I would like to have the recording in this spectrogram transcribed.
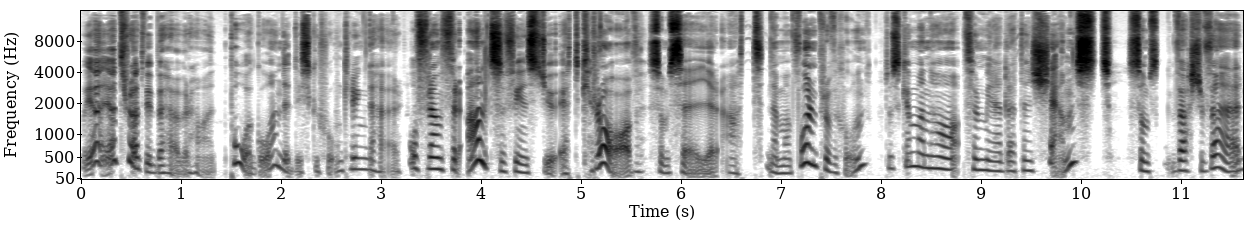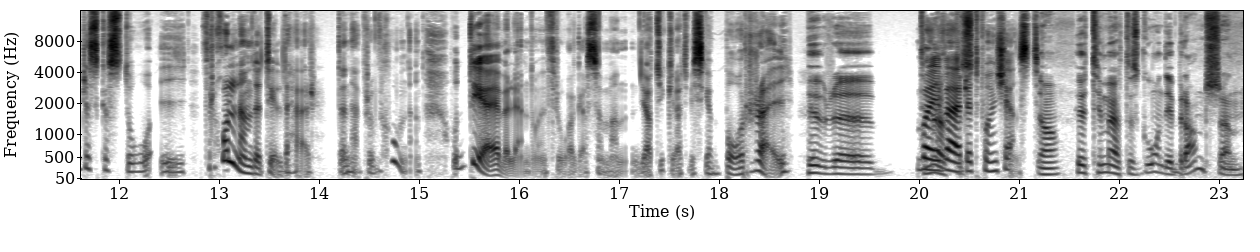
Och jag, jag tror att vi behöver ha en pågående diskussion kring det här. Och framför allt så finns det ju ett krav som säger att när man får en provision då ska man ha förmedlat en tjänst som, vars värde ska stå i förhållande till det här, den här provisionen. Och det är väl ändå en fråga som man, jag tycker att vi ska borra i. Hur, eh, Vad är värdet på en tjänst? ja, hur tillmötesgående är branschen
